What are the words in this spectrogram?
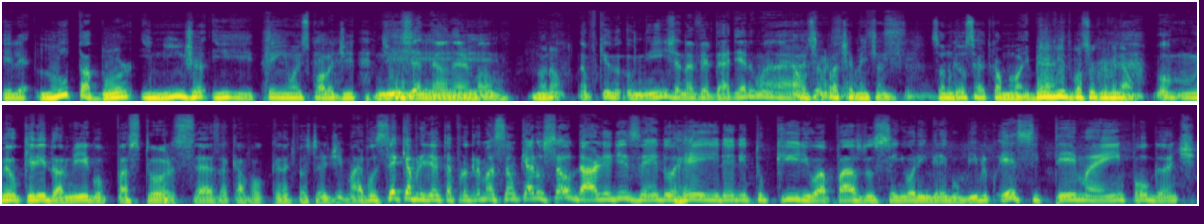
Ele é lutador e ninja e tem uma escola de. de... Ninja não, né, irmão? Não é não? Não, porque o ninja, na verdade, era uma. Não, você é praticamente ninja. Só não deu certo com a mão aí. Bem-vindo, pastor Cruvinel. Bom, meu querido amigo, pastor César Cavalcante, pastor Edmar, você que abrilhanta a programação, quero saudar-lhe dizendo, rei Irene Tuquírio, a paz do Senhor em grego bíblico. Esse tema é empolgante.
